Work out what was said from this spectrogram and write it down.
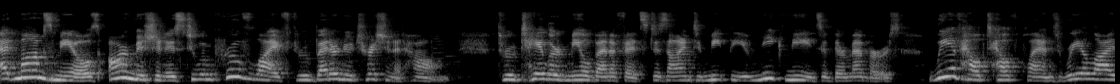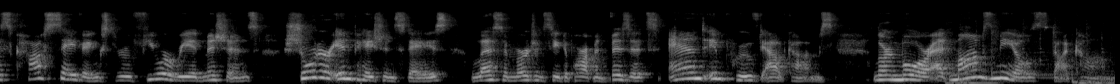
At Mom's Meals, our mission is to improve life through better nutrition at home. Through tailored meal benefits designed to meet the unique needs of their members, we have helped health plans realize cost savings through fewer readmissions, shorter inpatient stays, less emergency department visits, and improved outcomes. Learn more at momsmeals.com.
